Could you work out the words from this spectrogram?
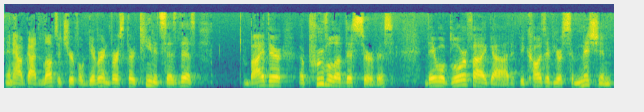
and how God loves a cheerful giver. In verse 13 it says this, by their approval of this service, they will glorify God because of your submission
